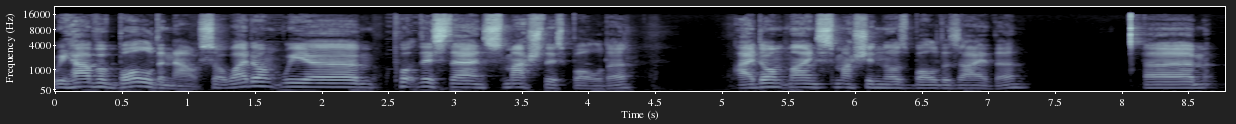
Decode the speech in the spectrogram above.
We have a boulder now, so why don't we um, put this there and smash this boulder? I don't mind smashing those boulders either. Um,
